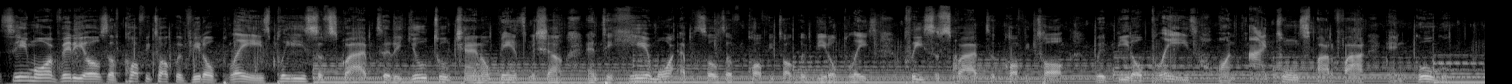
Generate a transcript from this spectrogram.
see more videos of Coffee Tawlk with Vito Blaze, please subscribe to the YouTube channel Vance Michelle. And to hear more episodes of Coffee Tawlk with Vito Blaze, please subscribe to Coffee Tawlk with Vito Blaze on iTunes, Spotify, and Google.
